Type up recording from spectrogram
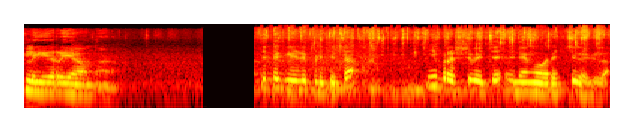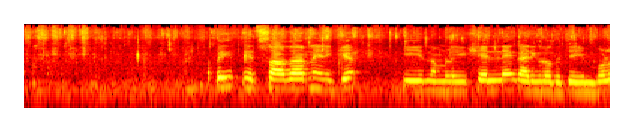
ക്ലിയർ ചെയ്യാവുന്നതാണ്. നഖത്തിന്റെ കീഴിൽ പിടിച്ചിട്ട് ഈ ബ്രഷ് വെച്ച് ഇതിനെ അങ്ങ് ഉരച്ച് കഴുകുക. അപ്പോൾ ഈ സാധാരണ എനിക്ക് ഈ നമ്മൾ ഈ ഹെന്നയും കാര്യങ്ങളൊക്കെ ചെയ്യുമ്പോൾ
